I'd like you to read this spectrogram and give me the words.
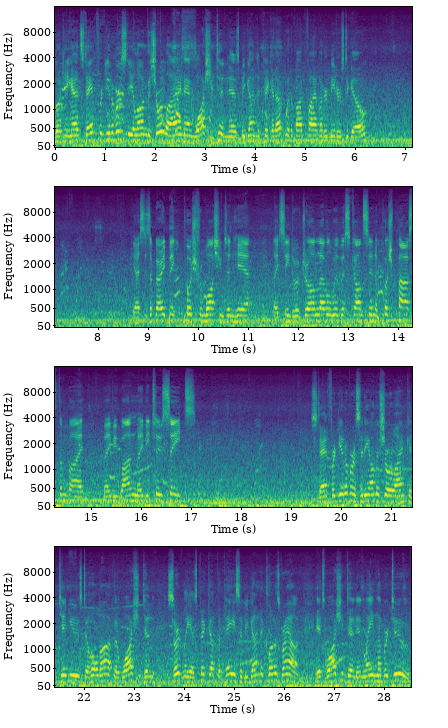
Looking at Stanford University along the shoreline, and Washington has begun to pick it up with about 500 meters to go. Yes, it's a very big push from Washington here. They seem to have drawn level with Wisconsin and pushed past them by maybe one, maybe two seats. Stanford University on the shoreline continues to hold on, but Washington certainly has picked up the pace and begun to close ground. It's Washington in lane number two,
